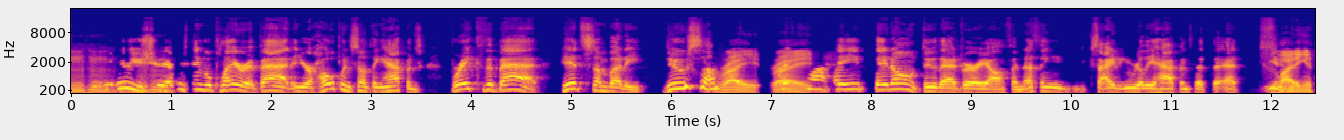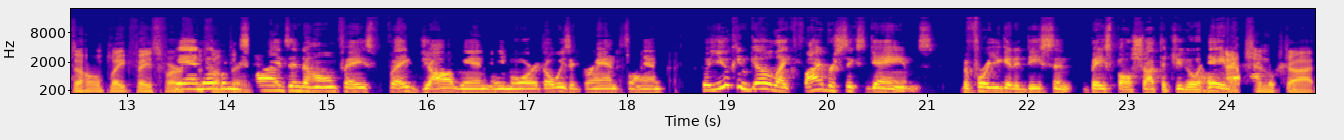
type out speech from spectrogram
Mm-hmm, you do. You mm-hmm. shoot every single player at bat, and you're hoping something happens. Break the bat, hit somebody, do something. Right, right. They they don't do that very often. Nothing exciting really happens at the at sliding know. into home plate face first. Yeah, nobody something. slides into home face. They jog in anymore. It's always a grand slam. So you can go like five or six games before you get a decent baseball shot that you go, hey, action shot.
